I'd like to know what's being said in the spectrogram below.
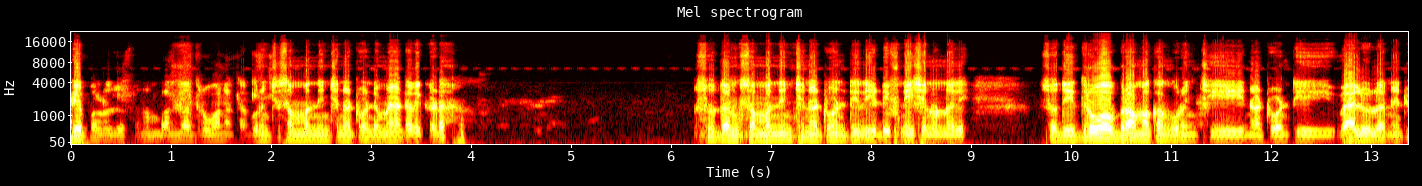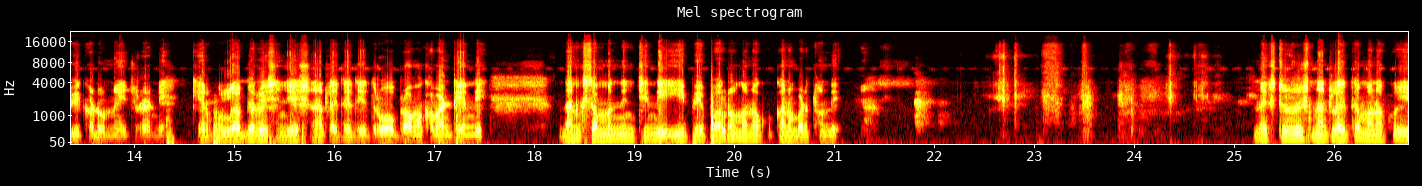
పేపర్లో చూస్తున్నాం. బంధ ధ్రువణత గురించి సంబంధించినటువంటి మ్యాటర్ ఇక్కడ. సో దానికి సంబంధించినటువంటిది డెఫినేషన్ ఉన్నది. సో ధ్రువ భ్రామకం గురించినటువంటి వాల్యూలు అనేటివి ఇక్కడ ఉన్నాయి చూడండి. కేర్ఫుల్గా అబ్జర్వేషన్ చేసినట్లయితే ధ్రువ భ్రామకం అంటే ఏంది? దానికి సంబంధించింది ఈ పేపర్లో మనకు కనబడుతుంది. నెక్స్ట్ చూసినట్లయితే మనకు ఈ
